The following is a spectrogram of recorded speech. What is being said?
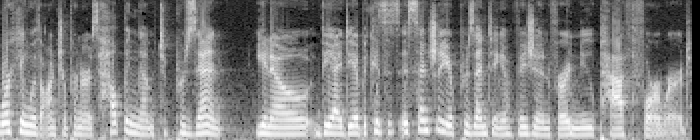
working with entrepreneurs helping them to present you know the idea because it's essentially you're presenting a vision for a new path forward.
